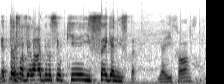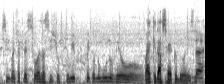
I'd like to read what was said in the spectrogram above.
é todo favelado e não sei o que, e segue a lista. E aí só 50 pessoas assistiu o filme porque foi todo mundo ver o Vai Que Dá Certo 2. Né?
